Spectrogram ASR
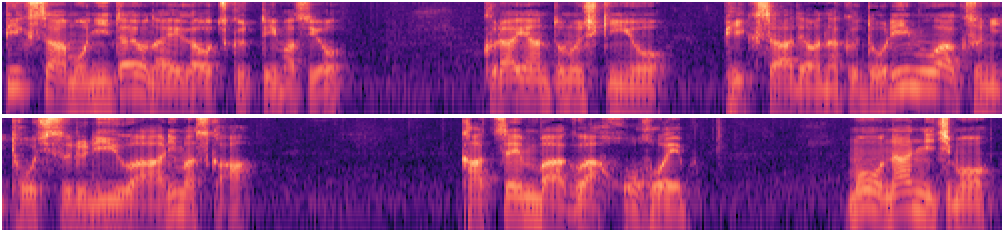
ピクサーも似たような映画を作っていますよ。クライアントの資金をピクサーではなくドリームワークスに投資する理由はありますか？カッツェンバーグは微笑む。もう何日も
